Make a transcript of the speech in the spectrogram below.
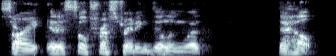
Sorry, it is so frustrating dealing with the help.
